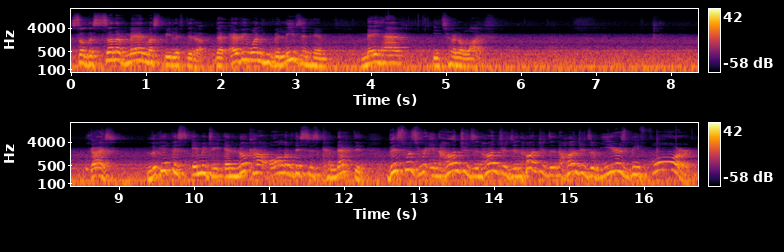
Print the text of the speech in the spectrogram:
so the Son of Man must be lifted up, that everyone who believes in him may have eternal life. Guys, look at this imagery and look how all of this is connected. This was written hundreds and hundreds and hundreds and hundreds of years before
